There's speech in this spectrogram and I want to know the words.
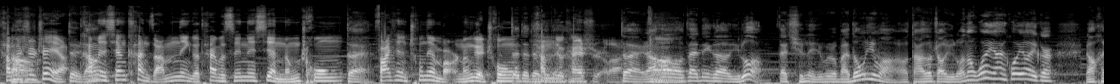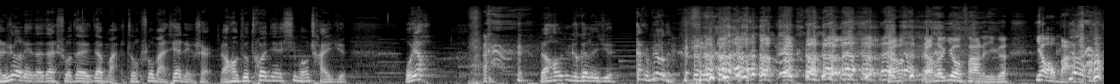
他们是这样，对他们先看咱们那个 Type C 那线能充，对发现充电宝能给充，对对对对他们就开始了。对。然后在那个娱乐在群里就是买东西嘛，然后大家都找娱乐，那我也要我也要一根儿，然后很热烈的在说在在买就说买线这个事儿，然后就突然间西蒙插一句我要。然后又跟了一句“干什么用的？然后然后又发了一个要吧。要，吧，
